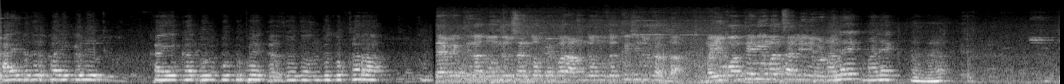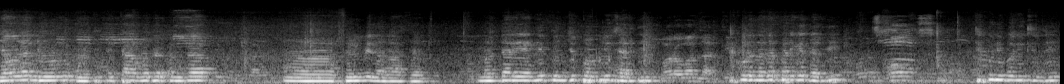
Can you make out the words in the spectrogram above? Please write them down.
काय नगरपालिकेने काही एका दोन कोटी रुपये खर्च होत असेल तर तो करा. त्या व्यक्तीला दोन दिवसांनी तो पेपर आणून देऊन मुदत कशी देऊ शकता ही कोणत्या नियमात चालली निवडणूक मला एक मला एक सांगा. ज्यावेळेला निवडणूक होती त्याच्या अगोदर तुमचा सर्वे झाला असेल. मतदार यादी तुमची पब्लिक जाती. बरोबर जाते. तिकडे नगरपालिकेत जाती. हो. बघितली होती?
